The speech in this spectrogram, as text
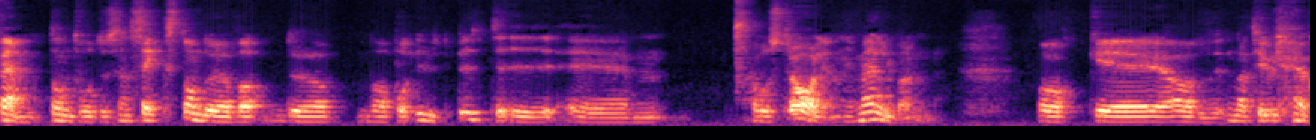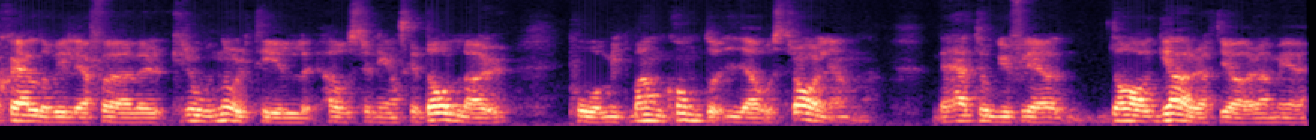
2015, 2016 då jag var, då jag var på utbyte i eh, Australien, i Melbourne. Och eh, av naturliga skäl då ville jag få över kronor till australienska dollar på mitt bankkonto i Australien. Det här tog ju flera dagar att göra med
